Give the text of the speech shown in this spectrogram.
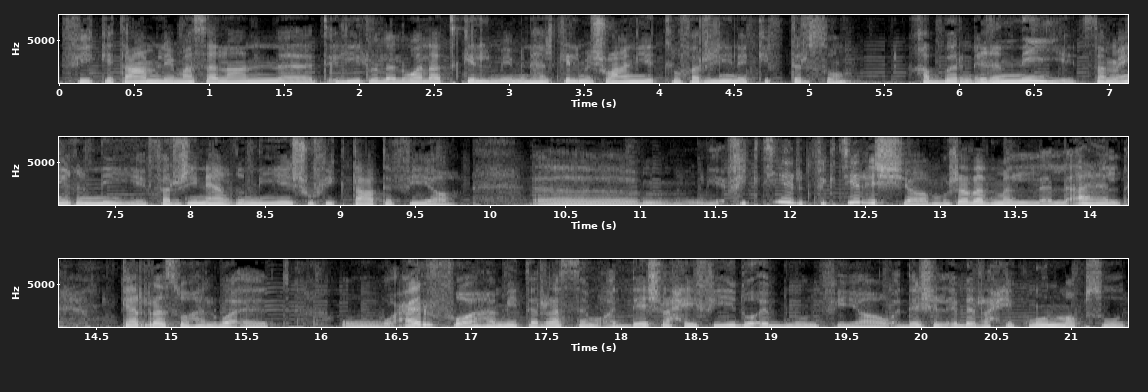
فيك تعملي مثلا تقولي له للولد كلمة من هالكلمة شو عنيت له فرجيني كيف ترسم؟ خبرني غنية سمعي غنية فرجيني هالغنية شو فيك تعطي فيها. في كتير في كتير أشياء مجرد ما الأهل كرسوا هالوقت وعرفوا أهمية الرسم وقديش رح يفيدوا ابنهم فيها وقديش الابن رح يكون مبسوط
